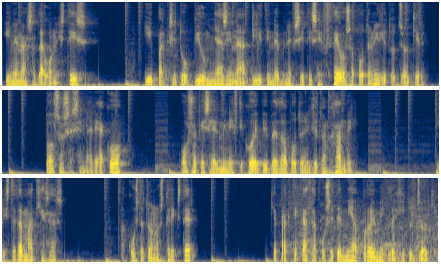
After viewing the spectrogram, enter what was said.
είναι ένας ανταγωνιστής η ύπαρξη του οποίου μοιάζει να αντλεί την έμπνευσή της ευθέως από τον ίδιο τον Τζόκερ, τόσο σε σεναριακό όσο και σε ερμηνευτικό επίπεδο από τον ίδιο τον Χάμιλ. Κλείστε τα μάτια σας, ακούστε τον ω Trickster και πρακτικά θα ακούσετε μία πρώιμη εκδοχή του Τζόκερ.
